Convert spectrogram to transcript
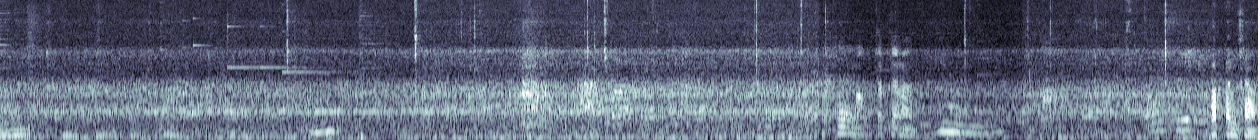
음. 짭짤한 음. 밥 반찬.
